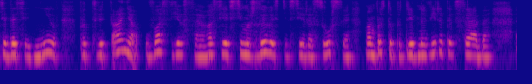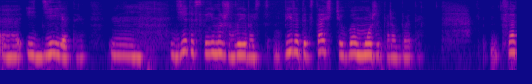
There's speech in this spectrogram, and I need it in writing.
ці 10 днів, процвітання, у вас є все. У вас є всі можливості, всі ресурси. Вам просто потрібно вірити в себе е, і діяти. Діяти в свої можливості, вірити в те, що ви можете робити. Це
